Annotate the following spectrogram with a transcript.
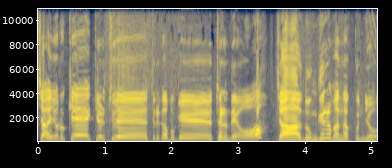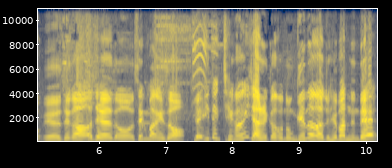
자 이렇게 결투에 들어가 보게 되는데요. 자 농계를 만났군요. 예 제가 어제 어, 생방에서 야이 덱 최강이지 않을까 하고 농계 넣어가지고 해봤는데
